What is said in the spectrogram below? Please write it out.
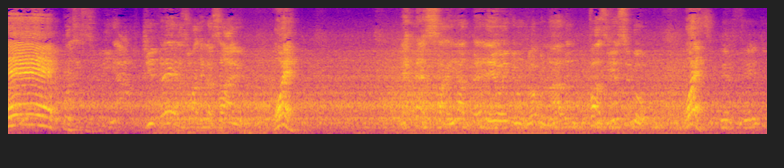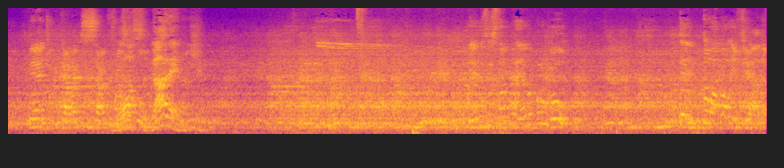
É, de vez o adversário. Olha. Essa aí até eu, hein, que não jogo nada, fazia esse gol. Olha. Perfeito no pé de um cara que sabe fazer Nossa, gol. galerinha. estão ganhando por um gol. Tentou a bola enfiada.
